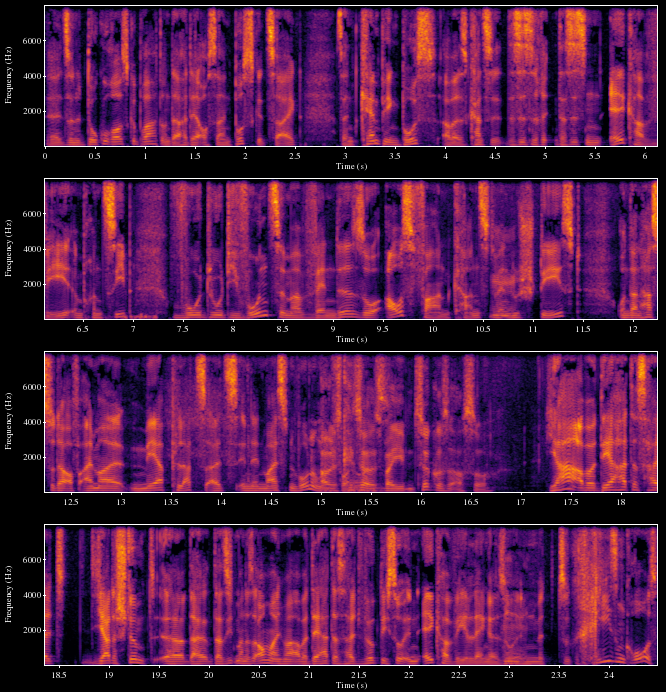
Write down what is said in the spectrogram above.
Der hat so eine Doku rausgebracht und da hat er auch seinen Bus gezeigt, seinen Campingbus. Aber das kannst du, das ist, ein- das ist ein LKW im Prinzip, wo du die Wohnzimmerwände so ausfahren kannst, Mhm. wenn du stehst. Und dann hast du da auf einmal mehr Platz als in den meisten Wohnungen. Aber das kennst du das ist bei jedem Zirkus auch so. Ja, aber der hat das halt, ja, das stimmt, äh, da, da sieht man das auch manchmal, aber der hat das halt wirklich so in LKW-Länge, so in, mit so riesengroß.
